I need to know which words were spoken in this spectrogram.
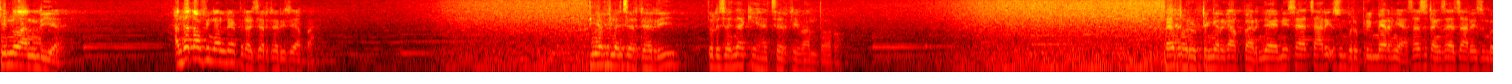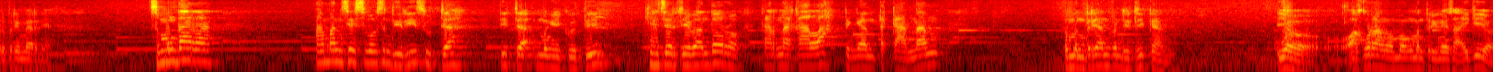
Finlandia. Anda tahu Finlandia belajar dari siapa? Dia belajar dari Tulisannya Ki Hajar Dewantoro. Saya baru dengar kabarnya ini, saya cari sumber primernya. Saya sedang saya cari sumber primernya. Sementara Taman Siswa sendiri sudah tidak mengikuti Ki Hajar Dewantoro karena kalah dengan tekanan Kementerian Pendidikan. Yo, aku orang ngomong menterinya saiki yo,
